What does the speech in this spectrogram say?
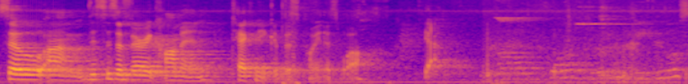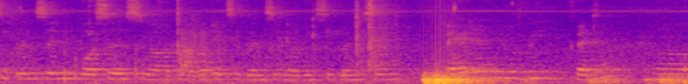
So um, this is a very common technique at this point as well. Yeah. Uh, for sequencing versus your targeted sequencing or resequencing, paired end would be better uh,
